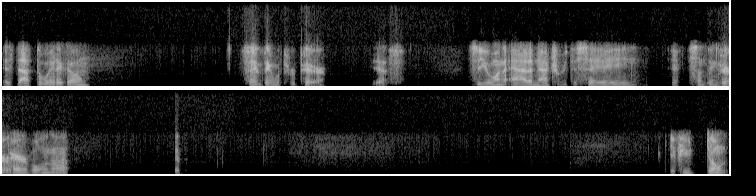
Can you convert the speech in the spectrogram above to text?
Is that the way to go? Same thing with repair. Yes. So you want to add an attribute to say if something's Repairable. repairable or not? Yep. If you don't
